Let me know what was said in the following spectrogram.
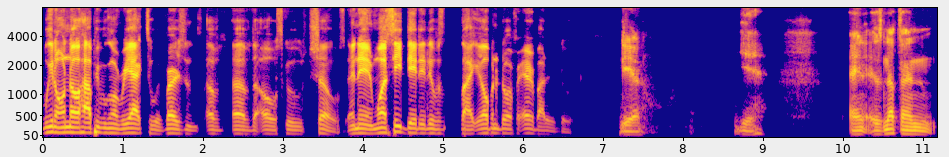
We don't know how people are gonna react to it versions of of the old school shows. And then once he did it, it was like it opened the door for everybody to do it. Yeah. Yeah. And there's nothing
